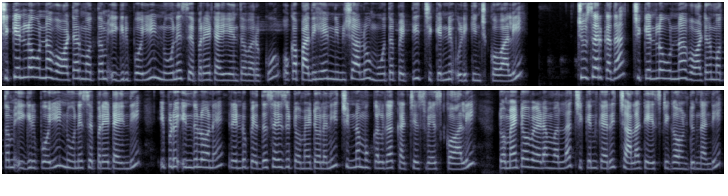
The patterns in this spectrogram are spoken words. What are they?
చికెన్లో ఉన్న వాటర్ మొత్తం ఎగిరిపోయి నూనె సెపరేట్ అయ్యేంత వరకు ఒక పదిహేను నిమిషాలు మూత పెట్టి చికెన్ని ఉడికించుకోవాలి. చూసారు కదా చికెన్లో ఉన్న వాటర్ మొత్తం ఎగిరిపోయి నూనె సెపరేట్ అయింది. ఇప్పుడు ఇందులోనే రెండు పెద్ద సైజు టొమాటోలని చిన్న ముక్కలుగా కట్ చేసి వేసుకోవాలి. టొమాటో వేయడం వల్ల చికెన్ కర్రీ చాలా టేస్టీగా ఉంటుందండి.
